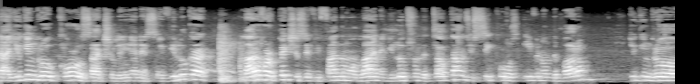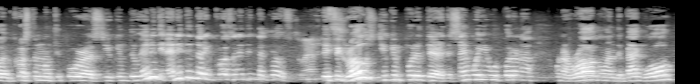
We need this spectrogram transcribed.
uh, you can grow corals actually in it. So if you look at a lot of our pictures, if you find them online and you look from the top down, you see corals even on the bottom. You can grow encrusted montiporas. You can do anything, anything that encrusts, anything that grows. If it grows, you can put it there. The same way you would put on a on a rug or on the back wall,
